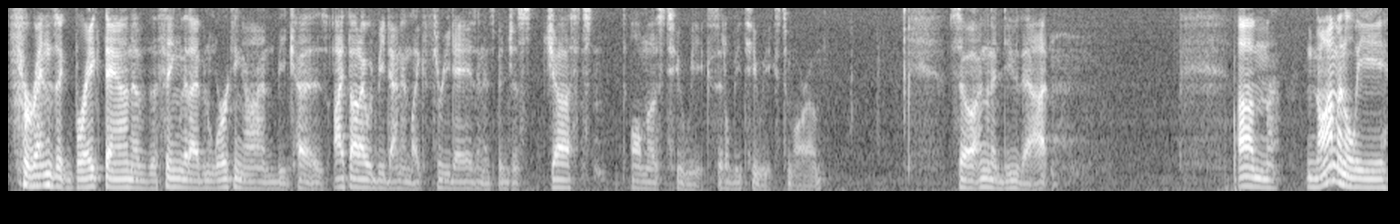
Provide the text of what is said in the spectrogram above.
forensic breakdown of the thing that I've been working on because I thought I would be done in like three days, and it's been just just almost two weeks. It'll be two weeks tomorrow. So I'm going to do that. Um, nominally,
